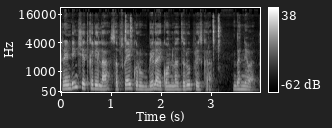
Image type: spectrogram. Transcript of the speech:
ट्रेंडिंग शेतकरीला सबस्क्राईब करून बेल आयकॉनला जरूर प्रेस करा. धन्यवाद.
